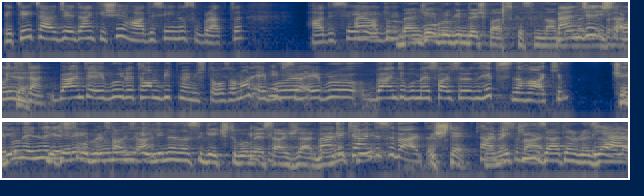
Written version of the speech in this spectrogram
Peteği tercih eden kişi hadiseyi nasıl bıraktı? Hadiseyle Hayatım, ilgili. Bence Bu- Ebru Gündeş baskısından Bence dolayı işte bıraktı. o yüzden. Bence Ebru ile tam bitmemişti o zaman. Ebru, Hepsini- Ebru bence bu mesajların hepsine hakim. Çünkü Ebru'nun eline bir geçti kere bu Ebru'nun mesajlar. eline nasıl geçti bu mesajlar? Bence demek ki, kendisi verdi. İşte Kendisi demek ki verdi. zaten bir Reza ile yerde,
